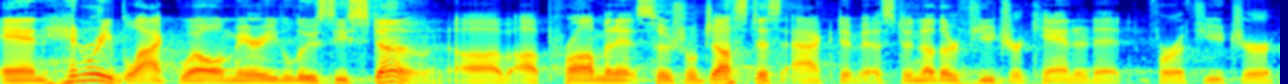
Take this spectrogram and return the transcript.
And Henry Blackwell married Lucy Stone, uh, a prominent social justice activist, another future candidate for a future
